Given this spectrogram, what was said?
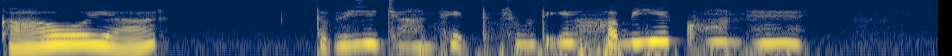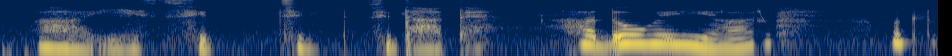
कहा हो यार? तभी ये जानवी एकदम से बोलती है अब ये कौन है? हाँ ये सिद्ध सिद्ध, सिद्धार्थ है। हद हो गई यार। मतलब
